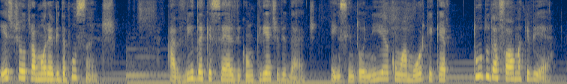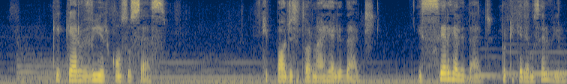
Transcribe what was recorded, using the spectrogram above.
Este outro amor é vida pulsante. A vida que serve com criatividade, em sintonia com o amor que quer tudo da forma que vier que quer vir com sucesso, que pode se tornar realidade e ser realidade, porque queremos servi-lo,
